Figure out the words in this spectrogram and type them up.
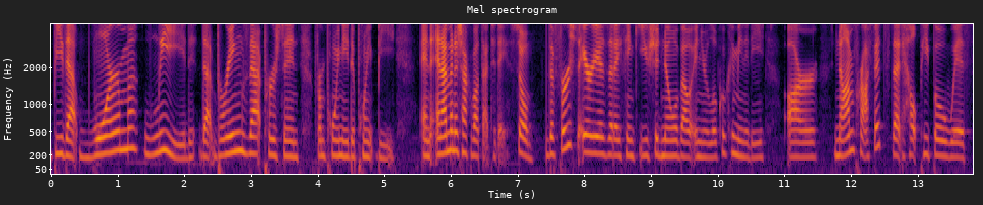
be that warm lead that brings that person from point A to point B? And, and I'm going to talk about that today. So, the first areas that I think you should know about in your local community are nonprofits that help people with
